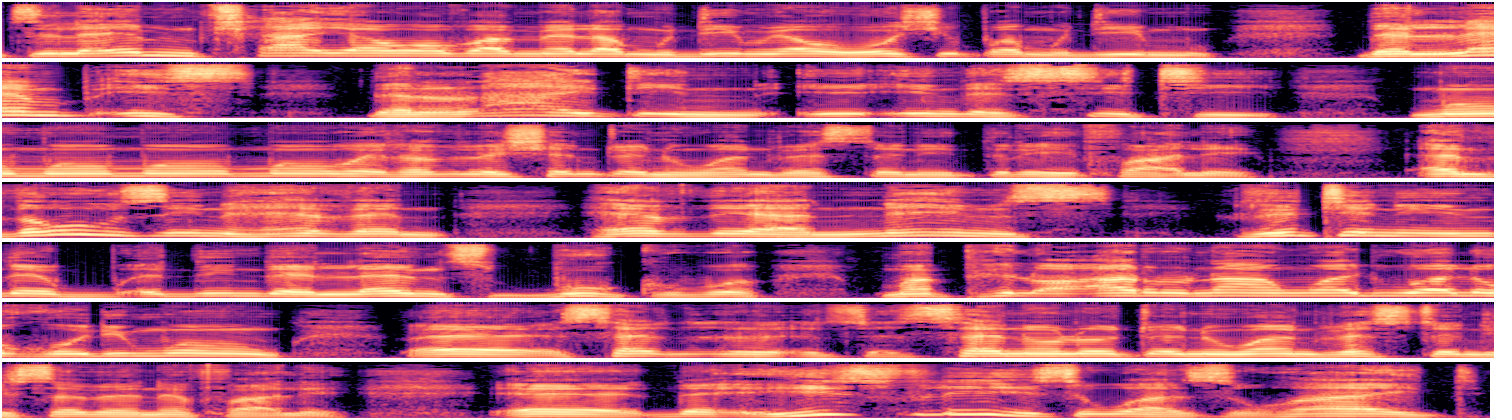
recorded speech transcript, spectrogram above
tsela e mpšha ya go obamela modimo ya go worshipa modimo. The lamb is the light in in the city. Mo mo mo mo revelation 21 verse 23 fale. And those in heaven have their names written in the in the lamb's book. Maphelo a rona a ngwadiwa le uh, senolo 21 verse 27 fale. Uh, the, his fleece was white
